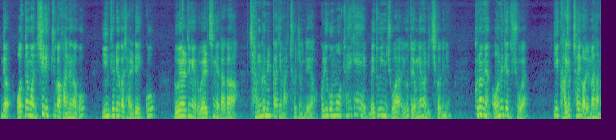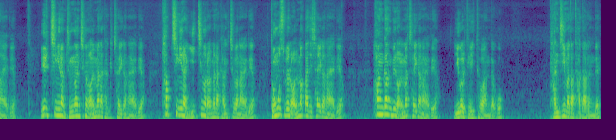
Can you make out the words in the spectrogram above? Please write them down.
근데 어떤 건 실입주가 가능하고 인테리어가 잘 돼 있고 로얄 등의 로얄층에다가 잔금일까지 맞춰준대요. 그리고 뭐 되게 매도인이 좋아요. 이것도 영향을 미치거든요. 그러면 어느 게 더 좋아요? 이 가격 차이가 얼마나 나야 돼요? 1층이랑 중간층은 얼마나 가격 차이가 나야 돼요? 탑층이랑 2층은 얼마나 가격 차이가 나야 돼요? 동호수별로 얼마까지 차이가 나야 돼요? 한강뷰는 얼마 차이가 나야 돼요? 이걸 데이터화한다고? 단지마다 다 다른데?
